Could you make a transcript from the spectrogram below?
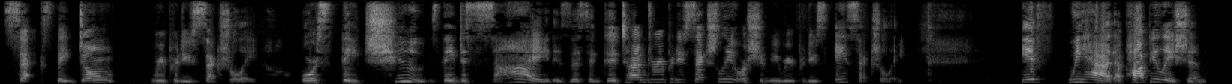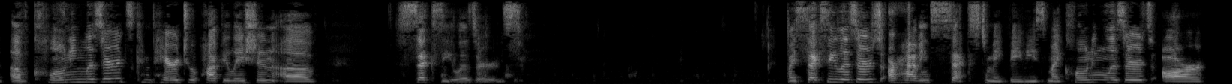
sex. They don't reproduce sexually or they choose, they decide, is this a good time to reproduce sexually or should we reproduce asexually? If we had a population of cloning lizards compared to a population of sexy lizards, my sexy lizards are having sex to make babies. My cloning lizards are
